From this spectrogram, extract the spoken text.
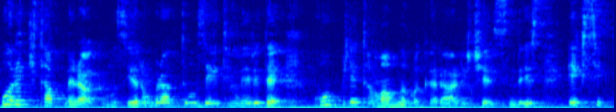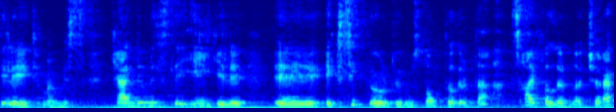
Bu ara kitap merakımız, yarım bıraktığımız eğitimleri de komple tamamlama kararı içerisindeyiz. Eksik dil eğitimimiz, kendimizle ilgili e, eksik gördüğümüz noktaları da sayfalarını açarak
